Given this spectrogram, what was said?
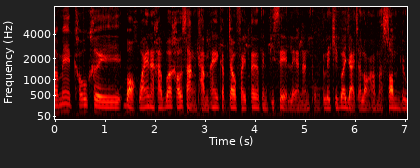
รเมศเขาเคยบอกไว้นะครับ ว่าเขาสั่งทำให้กับเจ้าไฟเตอร์เป็นพิเศษเลยอันนั้น ผมก็เลยคิดว่าอยากจะลองเอามาซ่อมดู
